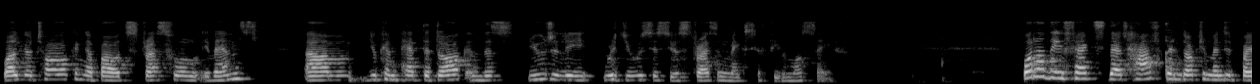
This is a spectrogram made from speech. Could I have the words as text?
while you're talking about stressful events, um, you can pet the dog and this usually reduces your stress and makes you feel more safe. What are the effects that have been documented by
